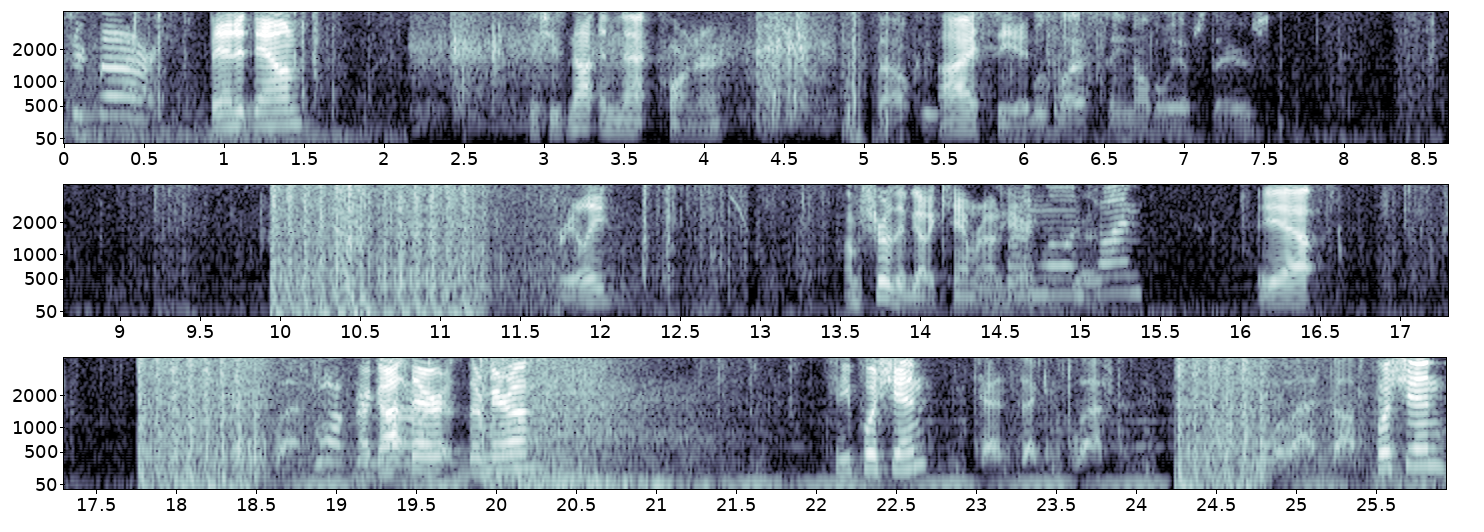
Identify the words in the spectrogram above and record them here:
Z. Changing mags! Bandit down. Okay, she's not in that corner. Valkyrie I see it. was last seen all the way upstairs. Really? I'm sure they've got a camera out here. Running low on time. Yeah. I got their mags! their Mira. Can you push in? Ten seconds left. Four last stops. Push in.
